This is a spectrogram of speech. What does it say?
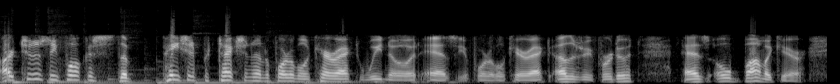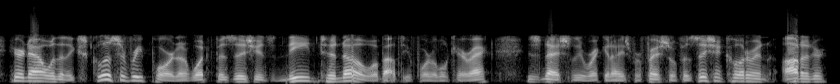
Our Tuesday focus the Patient Protection and Affordable Care Act, we know it as the Affordable Care Act. Others refer to it as Obamacare. Here now with an exclusive report on what physicians need to know about the Affordable Care Act is nationally recognized professional physician coder and auditor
